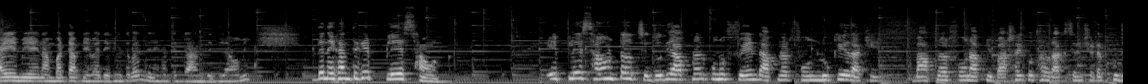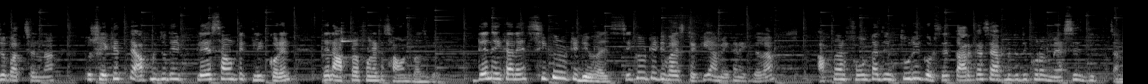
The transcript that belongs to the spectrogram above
আইএমইআই নাম্বারটা আপনি এভাবে দেখে নিতে পারেন। দেন এখান থেকে ডান দিয়ে দিলাম আমি। দেন এখান থেকে প্লে সাউন্ড এই প্লে সাউন্ডটা হচ্ছে যদি আপনার কোনো ফ্রেন্ড আপনার ফোন লুকিয়ে রাখে বা আপনার ফোন আপনি বাসায় কোথাও রাখছেন সেটা খুঁজে পাচ্ছেন না, তো সেক্ষেত্রে আপনি যদি এই প্লে সাউন্ডে ক্লিক করেন দেন আপনার ফোনে একটা সাউন্ড বাজবে। দেন এখানে সিকিউরিটি ডিভাইস সিকিউরিটি ডিভাইসটা কি? আমি এখানে গেলাম আপনার ফোনটা যে চুরি করছে, তার কাছে আপনি যদি কোনো মেসেজ দিতে চান,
